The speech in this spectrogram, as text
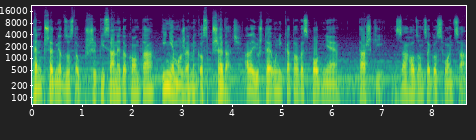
ten przedmiot został przypisany do konta i nie możemy go sprzedać. Ale już te unikatowe spodnie, taszki zachodzącego słońca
